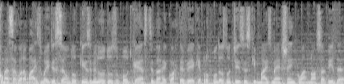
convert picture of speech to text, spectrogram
Começa agora mais uma edição do 15 Minutos, o podcast da Record TV que aprofunda as notícias que mais mexem com a nossa vida.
